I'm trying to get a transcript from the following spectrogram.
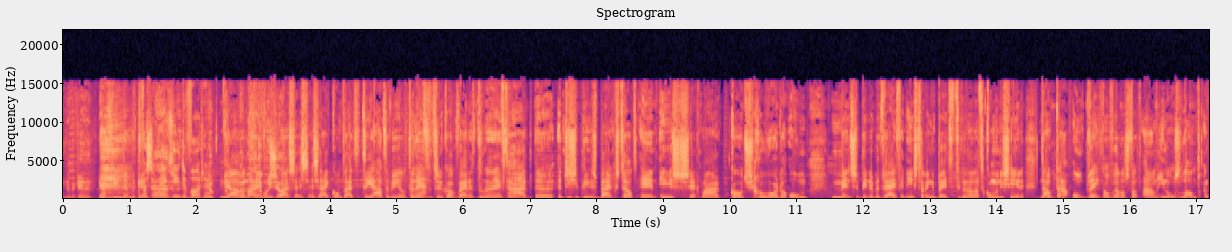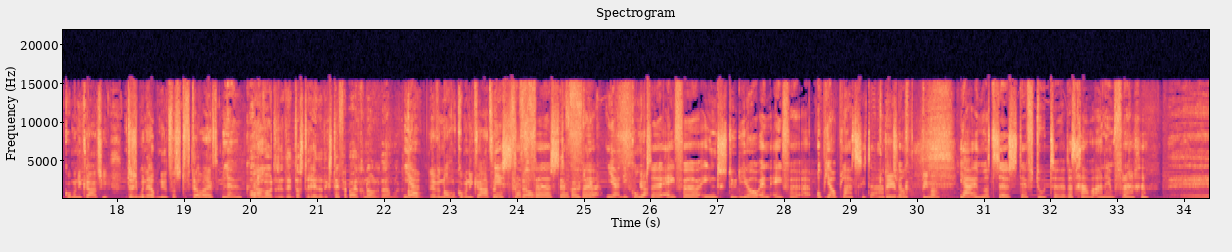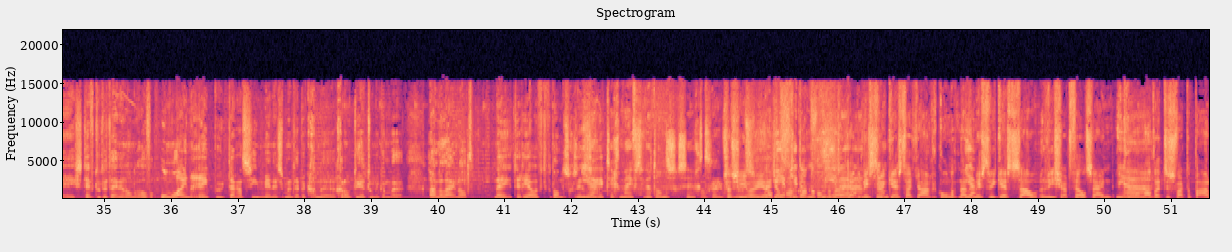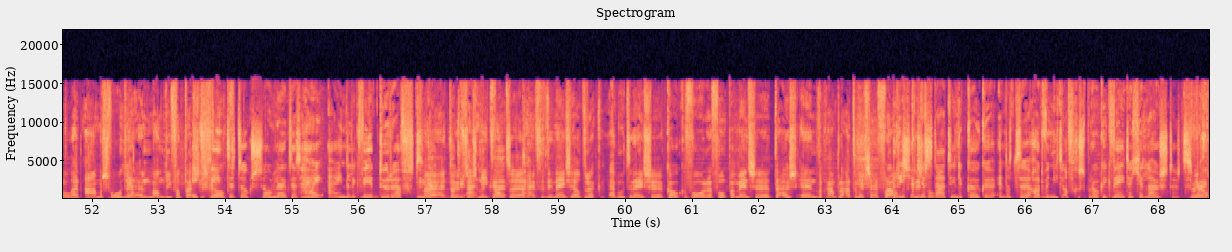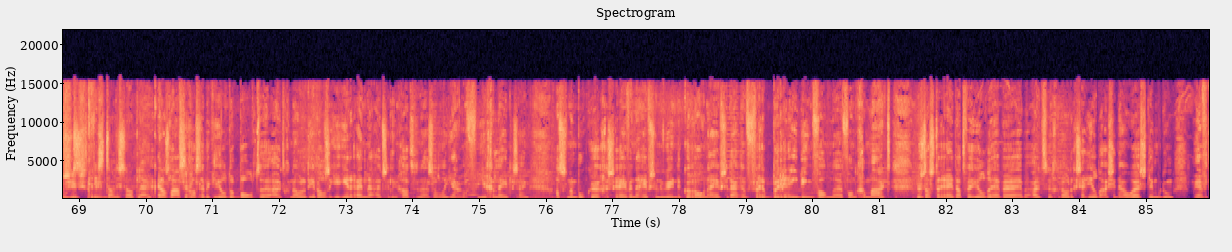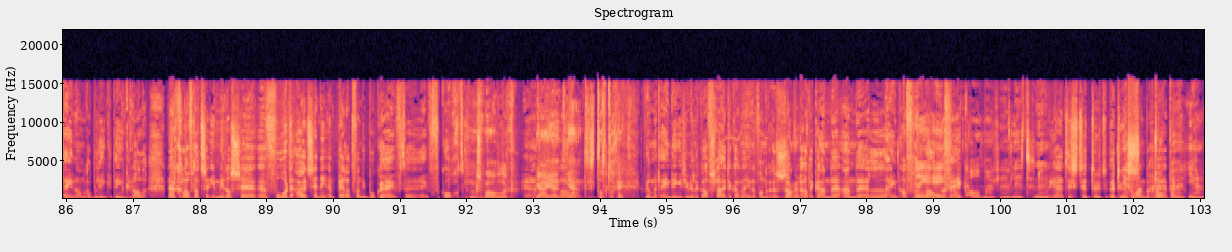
Vrienden bekennen. Ja, vrienden en Ik was een Ja, beetje in de war, hè? Ja, maar gewoon niet. Maar zij, komt uit de theaterwereld. En Ja. heeft natuurlijk ook weinig te doen. En heeft haar eh, disciplines bijgesteld. En is zeg maar coach geworden om mensen binnen bedrijven en instellingen beter te kunnen laten communiceren. Nou, daar ontbreekt nog wel eens wat aan in ons land, aan communicatie. Dus ik ben heel benieuwd wat ze te vertellen heeft. Leuk. Oh, dat is de reden dat ik Stef heb uitgenodigd namelijk. Ja. Oh, hebben we nog een communicator? Nee, Stef, eh, Stef eh, ja, die komt Ja. eh, even in de studio en even op jouw plaats zitten, Arendt-Jan. Prima. Ja, en wat eh, Stef doet, eh, dat gaan we aan hem vragen. Nee, Stef doet het een en ander over online reputatiemanagement... heb ik geno- genoteerd toen ik hem eh, aan de lijn had. Nee, tegen jou heeft hij wat anders gezegd, ja, zie ik? tegen mij heeft hij wat anders gezegd. Oké, Zo zie je maar weer. Wie heb je dan nog meer, dag. eh, Ja, de mystery guest had je aangekondigd. Nou, Ja. de mystery guest zou Richard Veld zijn. Ik Ja. noem hem altijd de zwarte parel uit Amersfoort. Ja. Hè? Een man die Ik fantastisch vind kookt. het ook zo leuk dat hij eindelijk weer durft. Maar Ja, hij dat durft hij dus niet, eindelijk, want eh, hij heeft het ineens heel druk. Hij moet ineens eh, koken voor, eh, voor een paar mensen thuis. En we gaan praten met zijn vrouw, Richard, je staat in de keuken en dat eh, hadden we niet afgesproken. Ik weet dat je luistert. Weten goed, Christel is ook leuk. En als laatste gast heb ik Hilde Bolt eh, uitgenodigd. Die heeft al eens een keer eerder een eh, uitzending gehad. Nou, dat zal een jaar of vier geleden zijn. Had ze een boek eh, geschreven. En daar heeft ze nu in de corona heeft ze daar een verbreding van, eh, van gemaakt. Dus dat is de reden dat we Hilde hebben, hebben uitgenodigd. Ik zei, Hilde, als je nou eh, slim moet doen... moet je even het een en ander op LinkedIn knallen. Nou, ik geloof dat ze inmiddels eh, eh, voor de uitzending... een pallet van die boeken heeft, eh, heeft verkocht. Dat is mogelijk. Ja, Ja, ja, het is toch te gek. Ik wil met één dingetje wil ik afsluiten. Ik had een of andere zanger had ik aan de, aan de lijn Wil je afgelopen even week. op Almar eh, letten nu? Ja, het, is, het duurt, het duurt te lang, begrijp ik. Ja,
